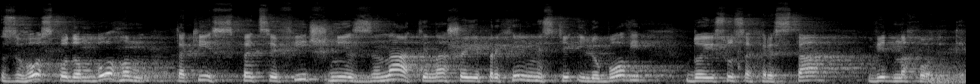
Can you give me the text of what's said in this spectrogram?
з Господом Богом такі специфічні знаки нашої прихильності і любові до Ісуса Христа віднаходити.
